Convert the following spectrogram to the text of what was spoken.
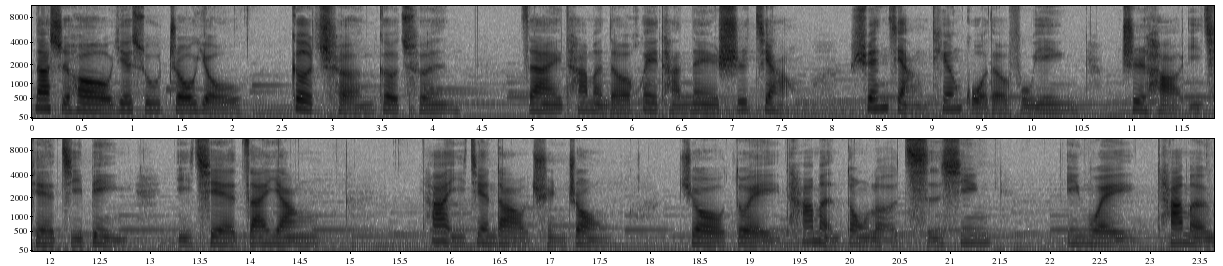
那时候，耶稣周游各城各村。在他们的会堂内施教，宣讲天国的福音，治好一切疾病、一切灾殃。他一见到群众，就对他们动了慈心，因为他们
